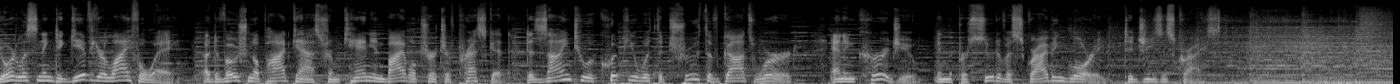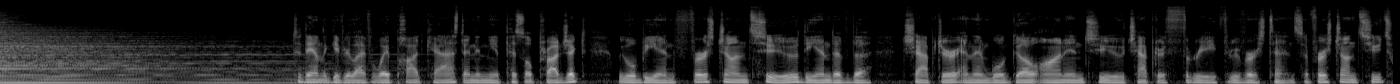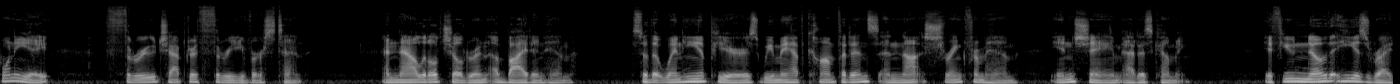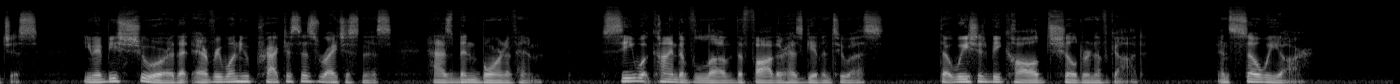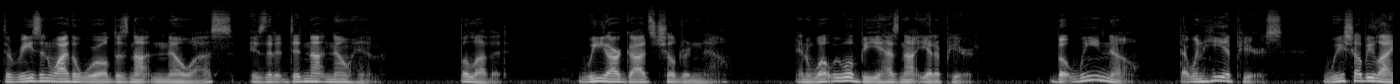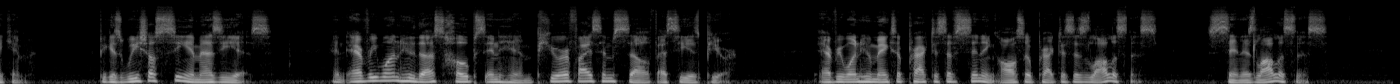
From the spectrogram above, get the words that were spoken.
You're listening to Give Your Life Away, a devotional podcast from Canyon Bible Church of Prescott designed to equip you with the truth of God's Word and encourage you in the pursuit of ascribing glory to Jesus Christ. Today on the Give Your Life Away podcast and in the Epistle Project, we will be in 1 John 2, the end of the chapter, and then we'll go on into chapter 3 through verse 10. So 1 John 2 28 through chapter 3, verse 10. And now, little children, abide in him, so that when he appears, we may have confidence and not shrink from him in shame at his coming. If you know that he is righteous, you may be sure that everyone who practices righteousness has been born of him. See what kind of love the Father has given to us, that we should be called children of God. And so we are. The reason why the world does not know us is that it did not know him. Beloved, we are God's children now, and what we will be has not yet appeared. But we know that when he appears, we shall be like him, because we shall see him as he is. And everyone who thus hopes in him purifies himself as he is pure. Everyone who makes a practice of sinning also practices lawlessness. Sin is lawlessness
